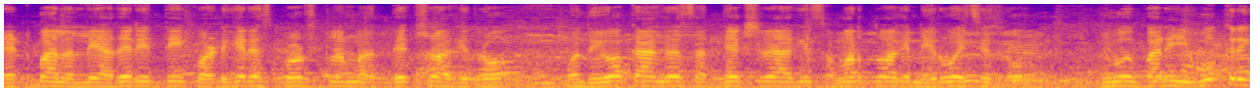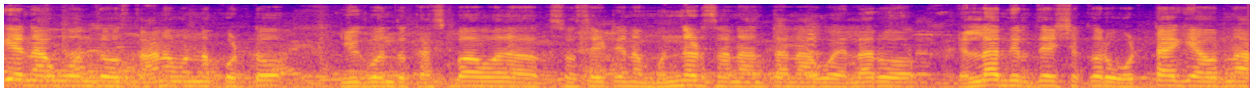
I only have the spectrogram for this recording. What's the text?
ನೆಟ್ಬಾಲಲ್ಲಿ ಅದೇ ರೀತಿ ಕೊಡಗೆರೆ ಸ್ಪೋರ್ಟ್ಸ್ ಕ್ಲಬ್ನ ಅಧ್ಯಕ್ಷರಾಗಿದ್ದರು ಒಂದು ಯುವ ಕಾಂಗ್ರೆಸ್ ಅಧ್ಯಕ್ಷರಾಗಿ ಸಮರ್ಥವಾಗಿ ನಿರ್ವಹಿಸಿದರು. ಇವಾಗ ಬಾರಿ ಯುವಕರಿಗೆ ನಾವು ಒಂದು ಸ್ಥಾನವನ್ನು ಕೊಟ್ಟು, ಈಗ ಒಂದು ಕಸ್ಬಾ ಸೊಸೈಟಿನ ಮುನ್ನಡೆಸೋಣ ಅಂತ ನಾವು ಎಲ್ಲರೂ, ಎಲ್ಲ ನಿರ್ದೇಶಕರು ಒಟ್ಟಾಗಿ ಅವ್ರನ್ನ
